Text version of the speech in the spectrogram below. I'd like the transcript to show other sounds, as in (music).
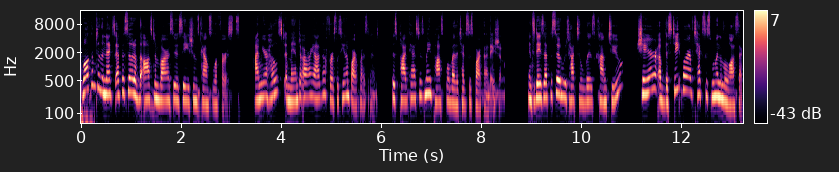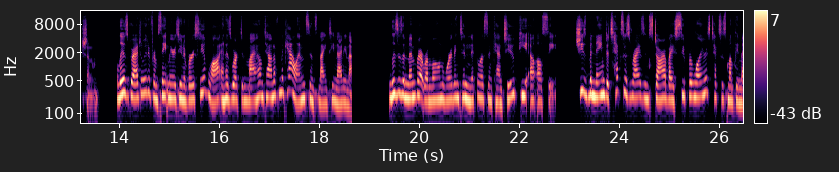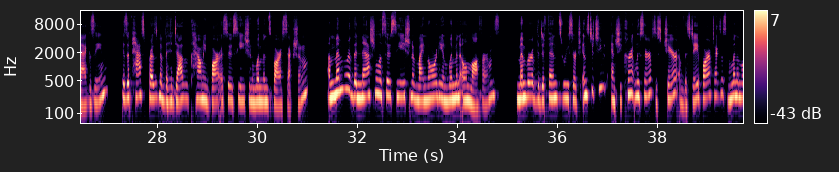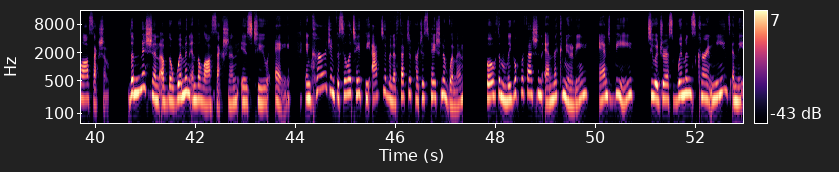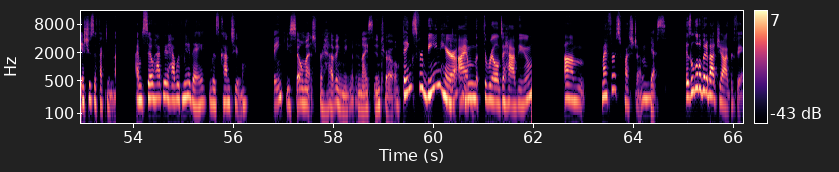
Welcome to the next episode of the Austin Bar Association's Council of Firsts. I'm your host, Amanda Arriaga, First Latina Bar President. This podcast is made possible by the Texas Bar Foundation. In today's episode, we talked to Liz Cantu, Chair of the State Bar of Texas Women in the Law Section. Liz graduated from St. Mary's University of Law and has worked in my hometown of McAllen since 1999. Liz is a member at Ramon Worthington Nicolas and Cantu, PLLC. She's been named a Texas Rising Star by Super Lawyers Texas Monthly Magazine, is a past president of the Hidalgo County Bar Association Women's Bar Section, a member of the National Association of Minority and Women Owned Law Firms, member of the Defense Research Institute, and she currently serves as chair of the State Bar of Texas Women in the Law Section. The mission of the Women in the Law section is to A. Encourage and facilitate the active and effective participation of women, both in the legal profession and the community, and B. To address women's current needs and the issues affecting them. I'm so happy to have with me today Liz Cantu. Thank you so much for having me. What a nice intro. Thanks for being here. Yeah. I'm thrilled to have you. Um, my first question yes. is a little bit about geography.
